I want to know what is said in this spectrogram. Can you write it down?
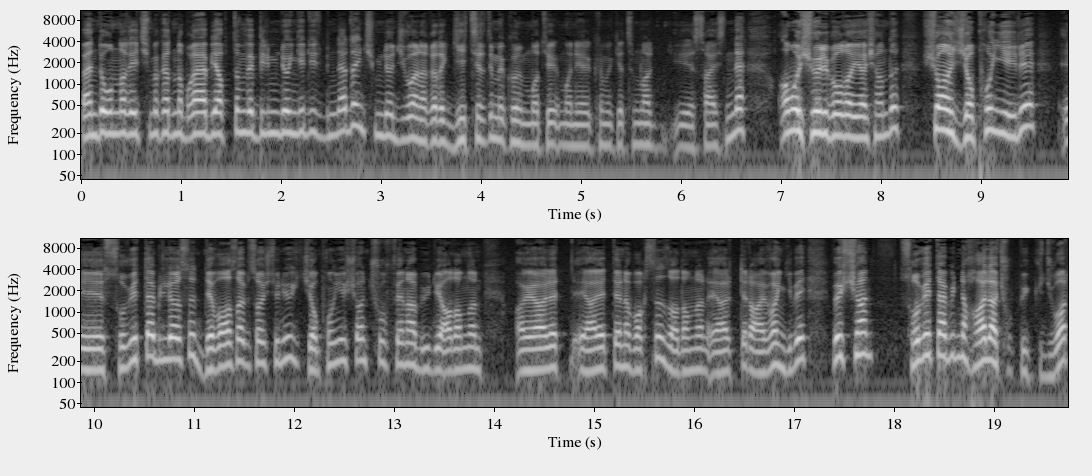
Ben de onlarla içmek adına bayağı bir yaptım ve 1 milyon 700 binlerden 3 milyon civarına kadar getirdim ekonomi manuel ekonomik yatırımlar e, sayesinde. Ama şöyle bir olay yaşandı. Şu an Japonya ile e, Sovyetler Birliği arasında devasa bir savaş dönüyor. Japonya şu an çok fena büyüdü. Adamların eyalet eyaletlerine baksanıza adamların eyaletleri hayvan gibi ve şu an Sovyetler Birliği'nde hala çok büyük gücü var.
